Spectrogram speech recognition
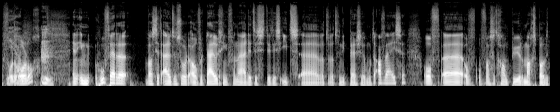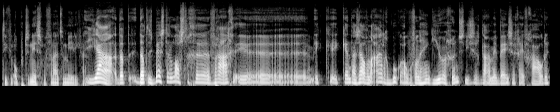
voor Ja. de oorlog. en in hoeverre was dit uit een soort overtuiging van, nou, dit is, dit is iets eh, wat, wat we niet per se moeten afwijzen? Of, eh, of, of was het gewoon pure machtspolitiek en opportunisme vanuit Amerika? ja dat, dat is best een lastige vraag. Eh, ik, ik ken daar zelf een aardig boek over van Henk Jurgens, die zich daarmee bezig heeft gehouden.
